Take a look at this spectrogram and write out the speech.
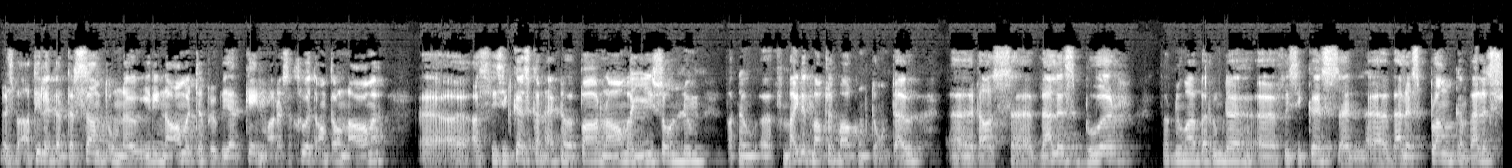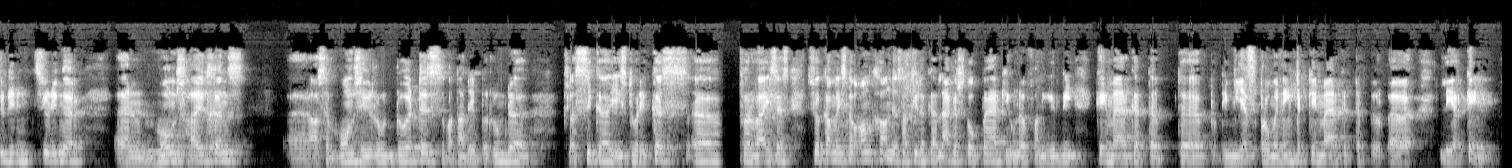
Dit is baie interessant om nou hierdie name te probeer ken, maar daar's 'n groot aantal name. Uh as fisikus kan ek nou 'n paar name hierson noem wat nou uh, vir my dit maklik maak om te onthou. Uh daar's uh, Wallace Bohr, vernoem maar beroemde uh fisikus en uh Wallace Planck en Wallace Schrödinger en Mons Huygens uh, as 'n Mons Herodotus wat na die beroemde klassieke historikus uh, verwys is. So kan mens nou aangaan. Dis natuurlik 'n lekker stokperdjie om nou van hierdie kenmerke te te die mees prominente kenmerke te uh, leer ken.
